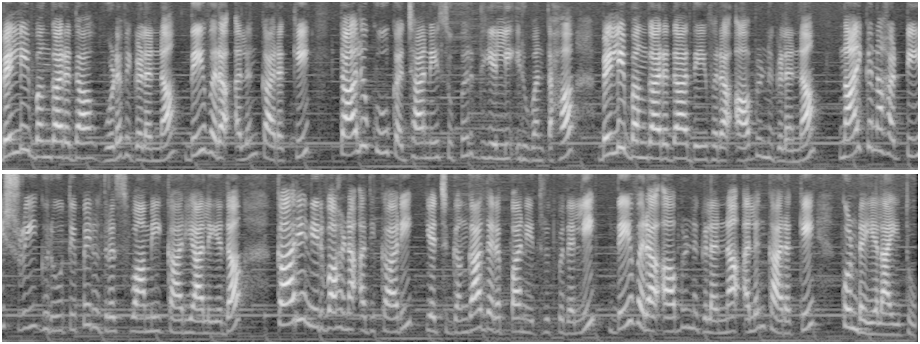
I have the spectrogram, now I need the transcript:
ಬೆಳ್ಳಿ ಬಂಗಾರದ ಒಡವೆಗಳನ್ನ ದೇವರ ಅಲಂಕಾರಕ್ಕೆ ತಾಲೂಕು ಖಜಾನೆ ಸುಪರ್ದಿಯಲ್ಲಿ ಇರುವಂತಹ ಬೆಳ್ಳಿ ಬಂಗಾರದ ದೇವರ ಆಭರಣಗಳನ್ನ ನಾಯಕನಹಟ್ಟಿ ಶ್ರೀ ಗುರು ತಿಪ್ಪೇರುದ್ರಸ್ವಾಮಿ ಕಾರ್ಯಾಲಯದ ಕಾರ್ಯನಿರ್ವಹಣಾ ಅಧಿಕಾರಿ ಎಚ್ ಗಂಗಾಧರಪ್ಪ ನೇತೃತ್ವದಲ್ಲಿ ದೇವರ ಆಭರಣಗಳನ್ನು ಅಲಂಕಾರಕ್ಕೆ ಕೊಂಡೊಯ್ಯಲಾಯಿತು.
